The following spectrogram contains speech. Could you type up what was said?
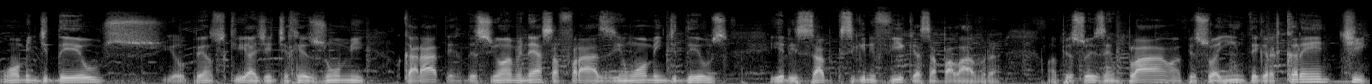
um homem de Deus. E eu penso que a gente resume o caráter desse homem nessa frase, um homem de Deus, e ele sabe o que significa essa palavra. Uma pessoa exemplar, uma pessoa íntegra, crente,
